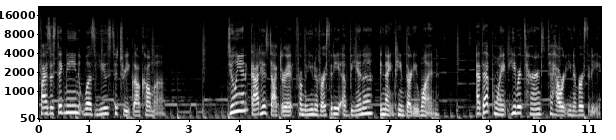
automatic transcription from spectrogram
Physostigmine was used to treat glaucoma. Julian got his doctorate from the University of Vienna in 1931. At that point, he returned to Howard University,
